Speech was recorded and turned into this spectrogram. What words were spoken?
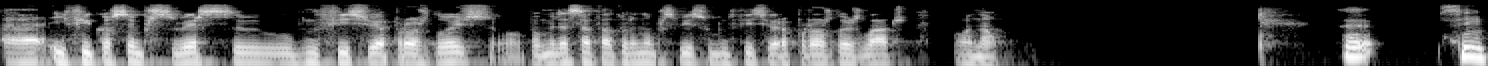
uh, e ficou sem perceber se o benefício é para os dois, ou pelo menos a certa altura não percebi se o benefício era para os dois lados ou não. É, sim,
